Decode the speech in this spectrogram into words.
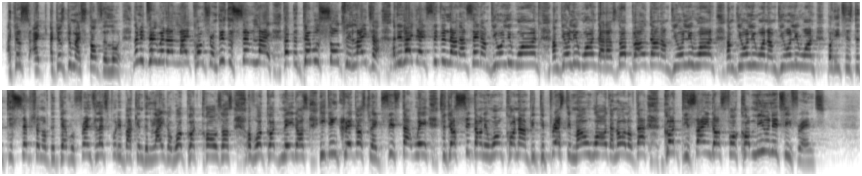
I just, I, I just do my stuffs alone. Let me tell you where that lie comes from. This is the same lie that the devil sold to Elijah. And Elijah is sitting down and saying, I'm the only one, I'm the only one that has not bowed down, I'm the only one, I'm the only one, I'm the only one. But it is the deception of the devil. Friends, let's put it back in the light of what God calls us, of what God made us. He didn't create us to exist that way, to just sit down in one corner and be depressed in my own world and all of that. God designed us for community, friends.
